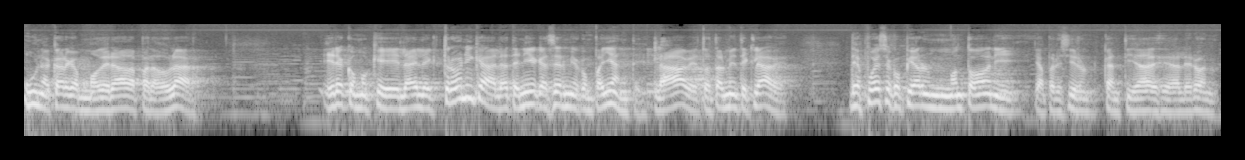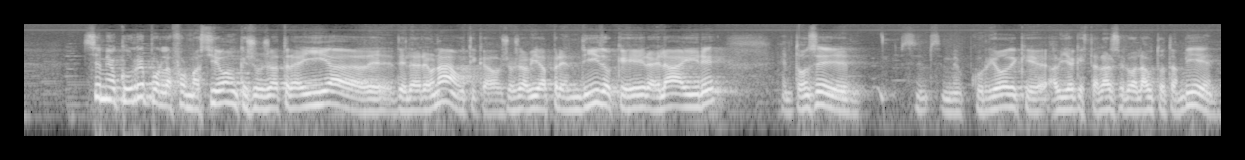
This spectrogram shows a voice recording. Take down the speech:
una carga moderada para doblar. Era como que la electrónica la tenía que hacer mi acompañante. Clave, totalmente clave. Después se copiaron un montón y, aparecieron cantidades de alerón. Se me ocurre por la formación que yo ya traía de, la aeronáutica, o yo ya había aprendido que era el aire, entonces se, me ocurrió de que había que instalárselo al auto también.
